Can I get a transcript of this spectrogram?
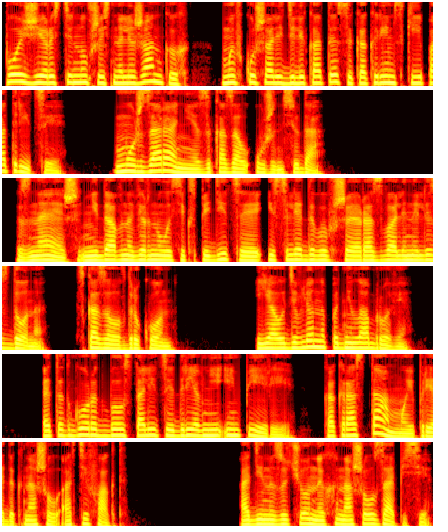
Позже, растянувшись на лежанках, мы вкушали деликатесы, как римские патриции. Муж заранее заказал ужин сюда. «Знаешь, недавно вернулась экспедиция, исследовавшая развалины Лиздона», — сказал вдруг он. Я удивленно подняла брови. Этот город был столицей древней империи. Как раз там мой предок нашел артефакт. Один из ученых нашел записи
